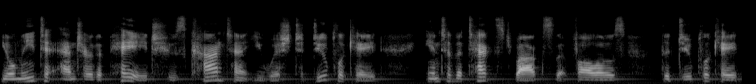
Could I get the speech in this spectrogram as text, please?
you'll need to enter the page whose content you wish to duplicate into the text box that follows the Duplicate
